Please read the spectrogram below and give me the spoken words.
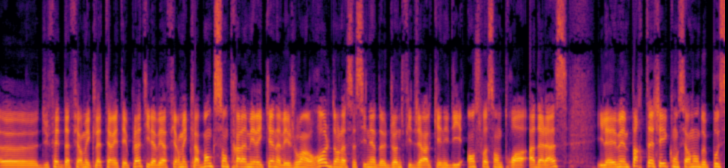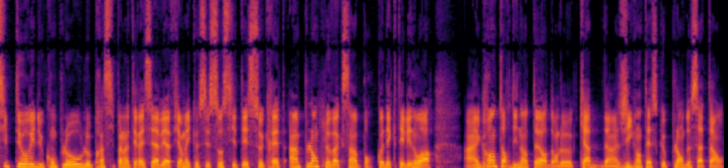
euh, du fait d'affirmer que la Terre était plate, il avait affirmé que la Banque centrale américaine avait joué un rôle dans l'assassinat de John Fitzgerald Kennedy en 63 à Dallas. Il avait même partagé concernant de possibles théories du complot où le principal intéressé avait affirmé que ces sociétés secrètes implantent le vaccin pour connecter les Noirs à un grand ordinateur dans le cadre d'un gigantesque plan de Satan.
